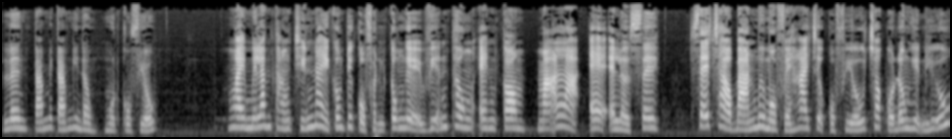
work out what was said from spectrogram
lên 88.000 đồng một cổ phiếu. Ngày 15 tháng 9 này, công ty cổ phần công nghệ viễn thông Encom, mã là ELC, sẽ chào bán 11,2 triệu cổ phiếu cho cổ đông hiện hữu,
